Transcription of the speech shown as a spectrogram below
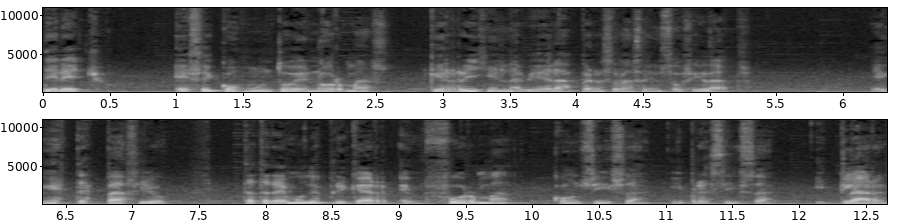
derecho, ese conjunto de normas que rigen la vida de las personas en sociedad. En este espacio trataremos de explicar en forma concisa y precisa y clara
